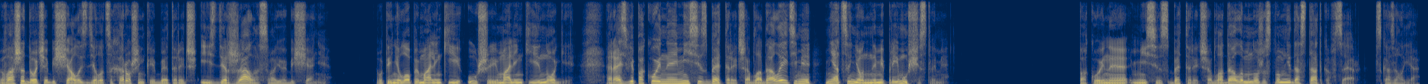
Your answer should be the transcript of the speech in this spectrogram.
Ваша дочь обещала сделаться хорошенькой, Беттеридж, и сдержала свое обещание. У Пенелопы маленькие уши и маленькие ноги. Разве покойная миссис Беттеридж обладала этими неоцененными преимуществами? «Покойная миссис Беттеридж обладала множеством недостатков, сэр», — сказал я.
